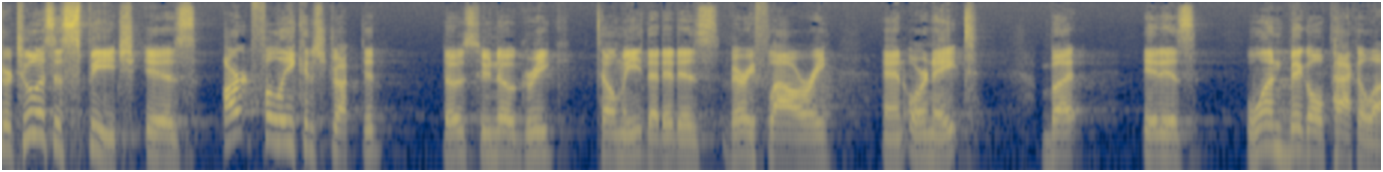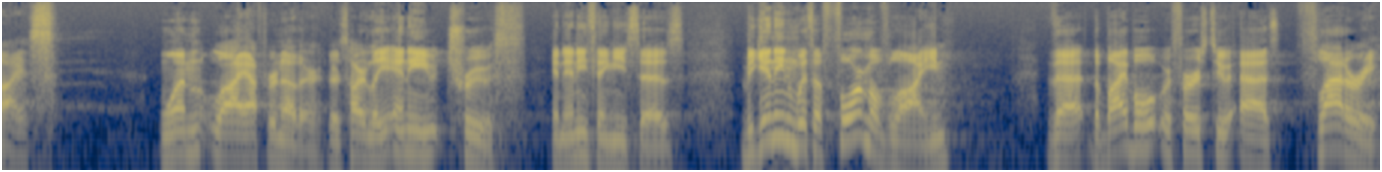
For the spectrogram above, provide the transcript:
Tertullus' speech is artfully constructed. Those who know Greek tell me that it is very flowery and ornate, but it is one big old pack of lies. One lie after another. There's hardly any truth in anything he says, beginning with a form of lying that the Bible refers to as flattery.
